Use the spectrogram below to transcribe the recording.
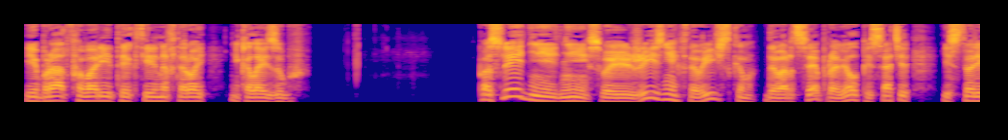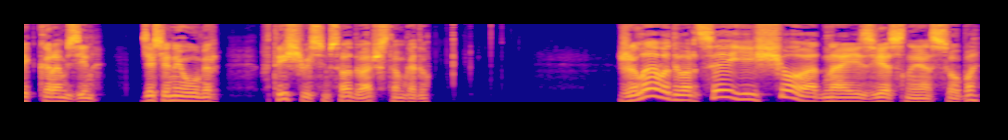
и брат фаворита Екатерины II Николай Зубов. Последние дни своей жизни в Таврическом дворце провел писатель-историк Карамзин. Здесь он и умер в 1826 году. Жила во дворце еще одна известная особа,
